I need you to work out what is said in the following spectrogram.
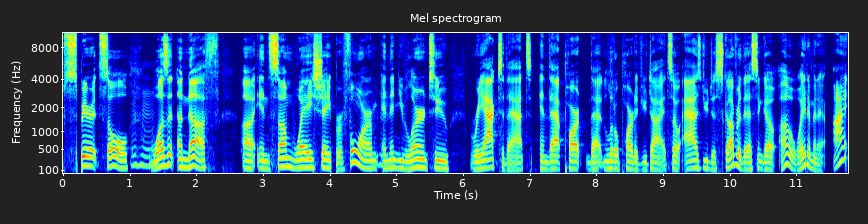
spirit soul Mm-hmm. wasn't enough uh, in some way, shape, or form, Mm-hmm. and then you learn to react to that, and that part, that little part of you died. So as you discover this and go, oh, wait a minute, I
